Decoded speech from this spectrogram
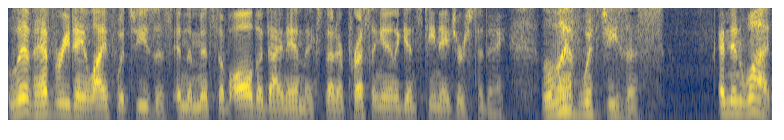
live everyday life with Jesus in the midst of all the dynamics that are pressing in against teenagers today. Live with Jesus. And then what?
